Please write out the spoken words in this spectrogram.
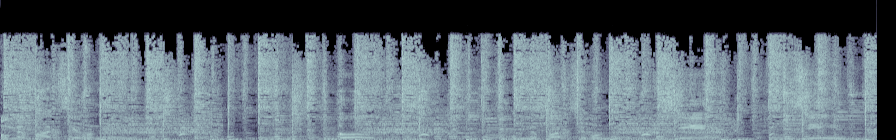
O meu pode ser Romeu. Oh, o meu pode ser Romeu, vizinha, vizinha.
